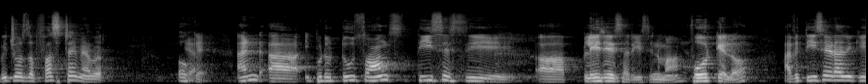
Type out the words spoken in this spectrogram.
which was the first time ever okay and ఇప్పుడు టూ సాంగ్స్ తీసేసి ప్లే చేశారు ఈ సినిమా ఫోర్ కేలో అవి తీసేయడానికి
